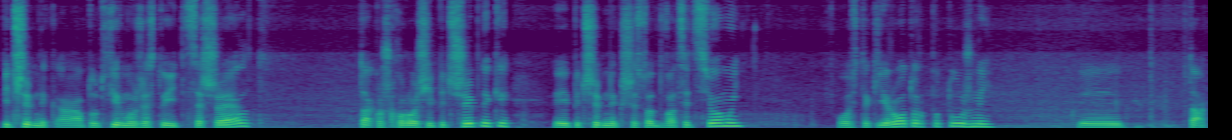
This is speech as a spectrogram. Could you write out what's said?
підшипник, а тут фірми вже стоїть CSHL. Також хороші підшипники. Підшипник 627. Ось такий ротор потужний. Так,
